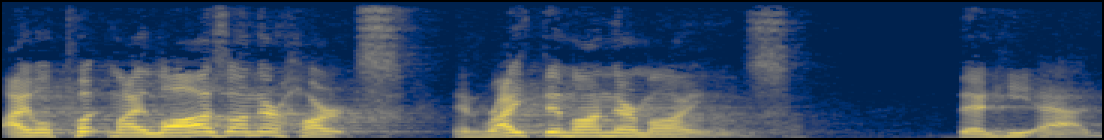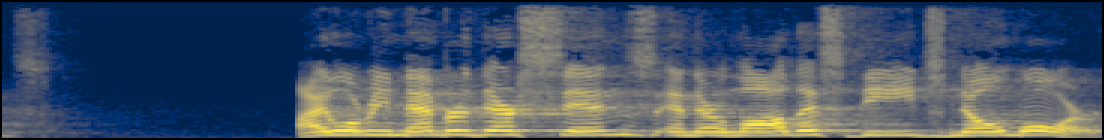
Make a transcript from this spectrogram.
I will put my laws on their hearts and write them on their minds. Then he adds, I will remember their sins and their lawless deeds no more.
